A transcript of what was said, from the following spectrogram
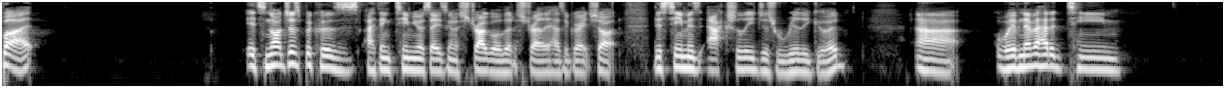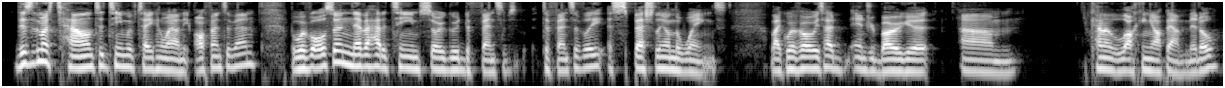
but it's not just because I think Team USA is going to struggle that Australia has a great shot. This team is actually just really good. Uh, we've never had a team this is the most talented team we've taken away on the offensive end, but we've also never had a team so good defensive, defensively, especially on the wings. Like we've always had Andrew Bogut um, kind of locking up our middle,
